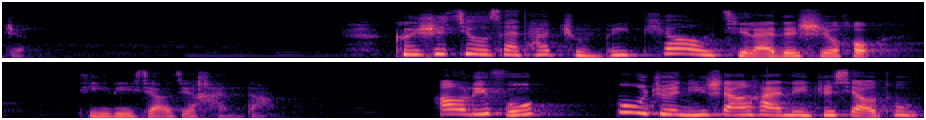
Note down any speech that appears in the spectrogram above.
着。可是就在他准备跳起来的时候，提利小姐喊道：“奥利弗，不准你伤害那只小兔！”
